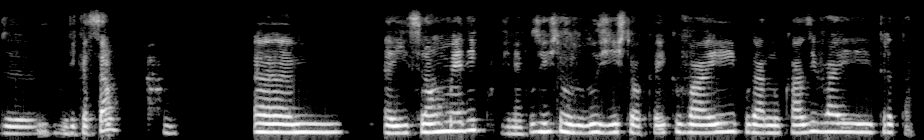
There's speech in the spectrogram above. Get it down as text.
de medicação, um, aí será um médico, ginecologista, um urologista, ok, que vai pegar no caso e vai tratar.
